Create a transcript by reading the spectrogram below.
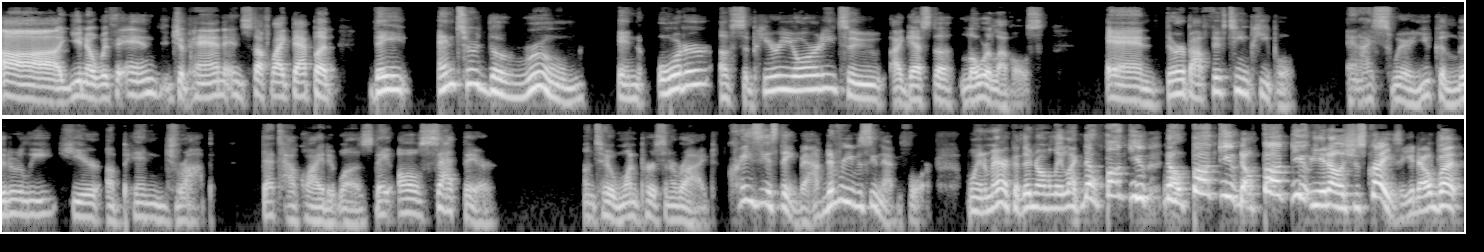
uh, you know, within Japan and stuff like that, but they entered the room in order of superiority to, I guess, the lower levels. And there are about 15 people. And I swear you could literally hear a pin drop. That's how quiet it was. They all sat there until one person arrived. Craziest thing, man. I've never even seen that before. Well, in America, they're normally like, no, fuck you, no, fuck you, no, fuck you. You know, it's just crazy, you know. But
